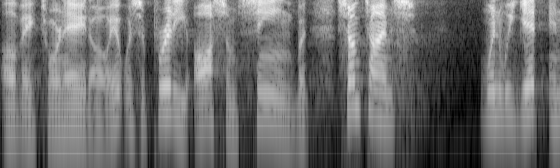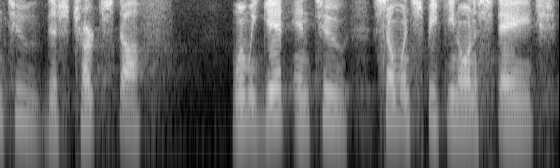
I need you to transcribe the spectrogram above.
of a tornado. It was a pretty awesome scene, but sometimes when we get into this church stuff, when we get into someone speaking on a stage,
